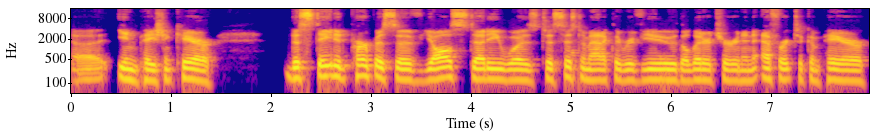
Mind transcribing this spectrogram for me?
uh, in patient care the stated purpose of y'all's study was to systematically review the literature in an effort to compare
